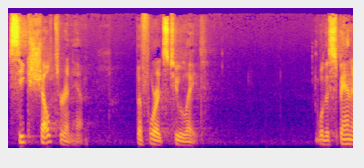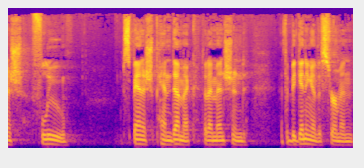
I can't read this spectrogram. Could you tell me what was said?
Seek shelter in him before it's too late. Well, the Spanish flu, Spanish pandemic that I mentioned at the beginning of the sermon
